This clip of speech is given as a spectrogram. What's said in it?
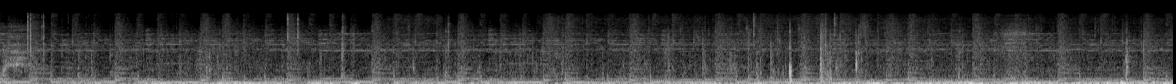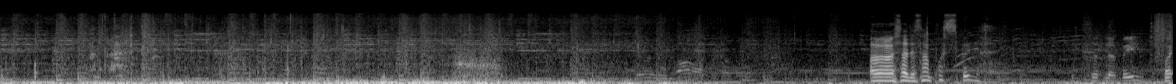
Euh, ça descend pas si pire. C'est tout le pire. Ouais.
